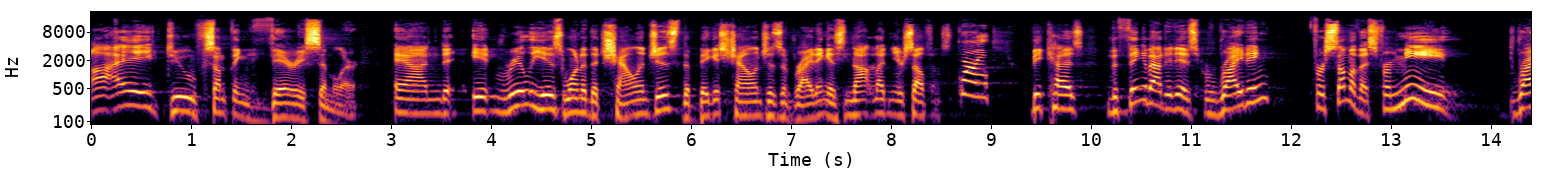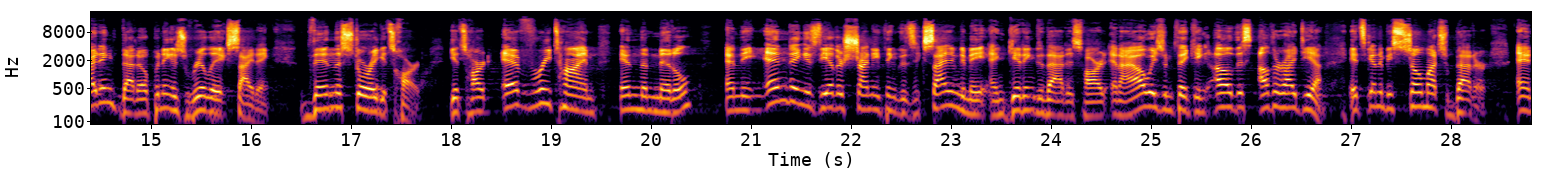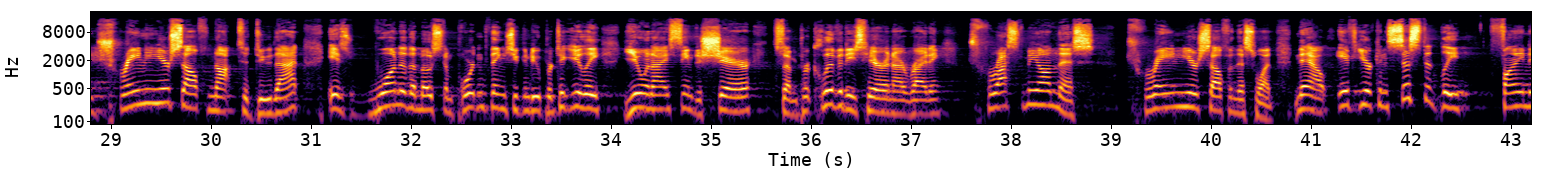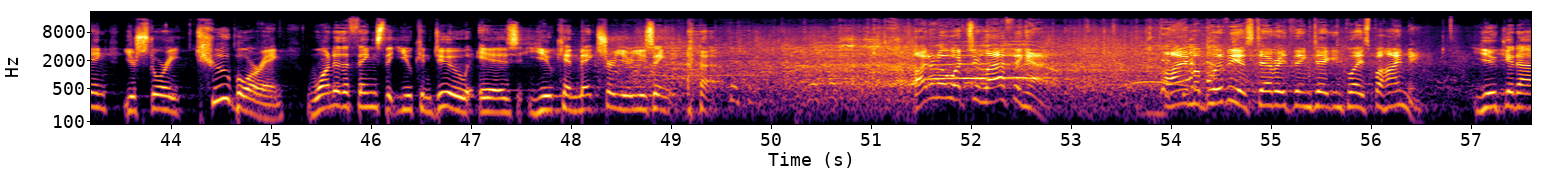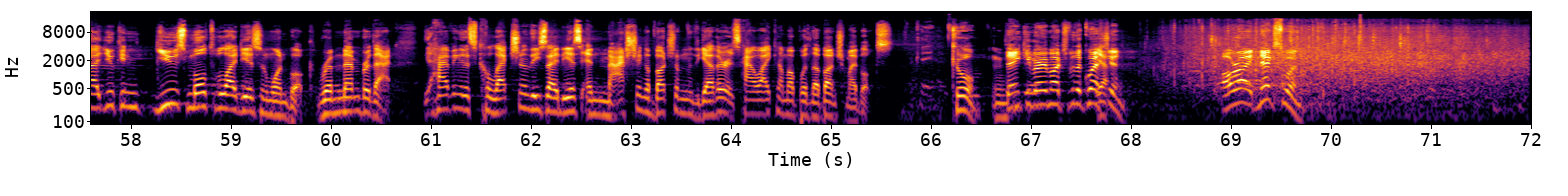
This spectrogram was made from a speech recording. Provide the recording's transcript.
I do something very similar. And it really is one of the challenges, the biggest challenges of writing is not letting yourself squirrel. Because the thing about it is, writing, for some of us, for me, writing that opening is really exciting. Then the story gets hard. Gets hard every time in the middle. And the ending is the other shiny thing that's exciting to me, and getting to that is hard. And I always am thinking, oh, this other idea, it's going to be so much better. And training yourself not to do that is one of the most important things you can do, particularly you and I seem to share some proclivities here in our writing. Trust me on this. Train yourself in this one. Now, if you're consistently finding your story too boring, one of the things that you can do is you can make sure you're using. I don't know what you're laughing at. I am oblivious to everything taking place behind me. You can uh, you can use multiple ideas in one book. Remember that. Having this collection of these ideas and mashing a bunch of them together is how I come up with a bunch of my books. Okay. Cool. Thank you very much for the question. All right, next one.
